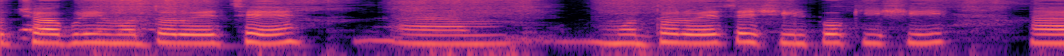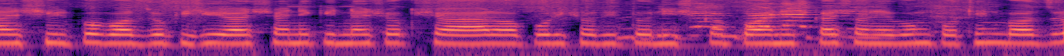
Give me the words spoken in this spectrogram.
উৎসগুলির মধ্যে রয়েছে মধ্যে রয়েছে শিল্প, কৃষি শিল্প, বজ্র, কৃষি, রাসায়নিক কীটনাশক, সার, অপরিশোধিত নিষ্কাশন এবং কঠিন বজ্র।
